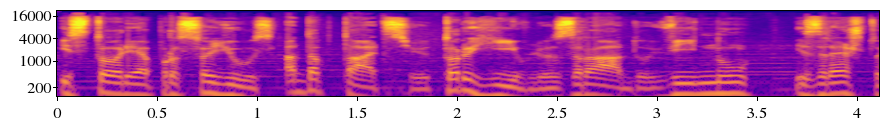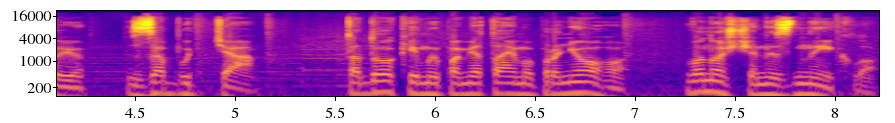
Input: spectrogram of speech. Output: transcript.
історія про союз, адаптацію, торгівлю, зраду, війну і, зрештою, забуття. Та доки ми пам'ятаємо про нього, воно ще не зникло.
